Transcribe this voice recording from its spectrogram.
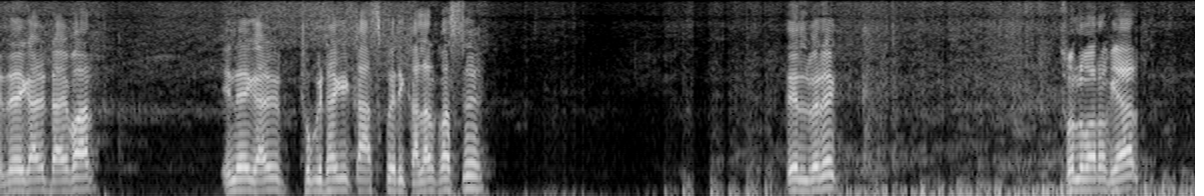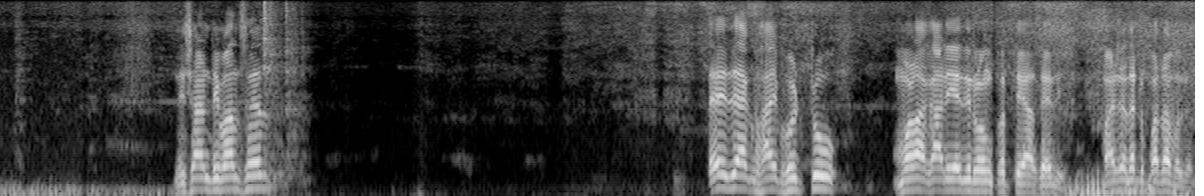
এই যে এই গাড়ির ড্রাইভার এনে এই গাড়ির ঠুকি ঠাকি কাজ করি, কালার করছে। তেল ব্রেক ষোলো বারো গিয়ার। নিশান ডিমান্সেল এই যে এক ভাই ভুট্টু মোড়া গাড়ি এদি রং করতে আছে এদি ভাইয়ের সাথে একটু কথা বলেন।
